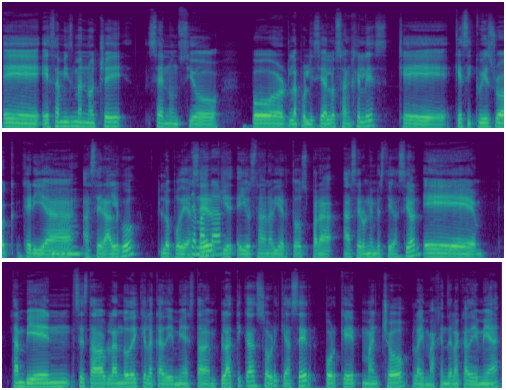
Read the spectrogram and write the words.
eh, esa misma noche se anunció por la policía de Los Ángeles que, que si Chris Rock quería Mm. hacer algo, lo podía Demandar. hacer y ellos estaban abiertos para hacer una investigación. Eh, también se estaba hablando de que la academia estaba en pláticas sobre qué hacer porque manchó la imagen de la academia.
